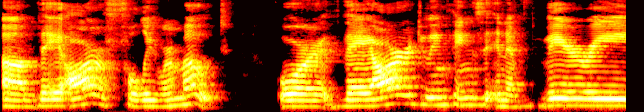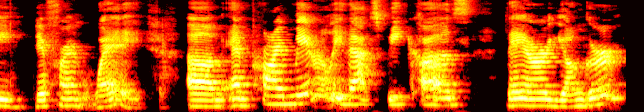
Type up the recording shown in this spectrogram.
um, they are fully remote or they are doing things in a very different way. Um, and primarily that's because they are younger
